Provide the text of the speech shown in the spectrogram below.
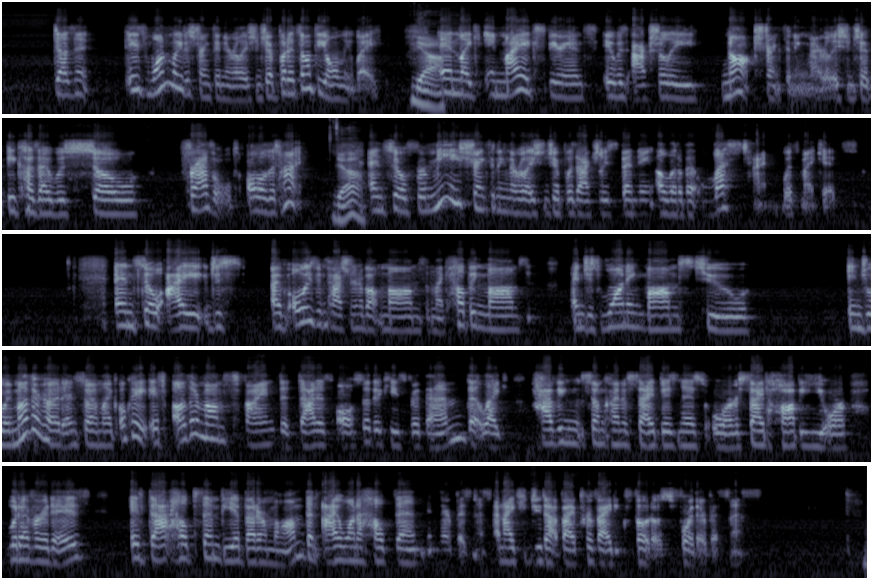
doesn't is one way to strengthen your relationship, but it's not the only way. Yeah. And like in my experience, it was actually not strengthening my relationship because I was so frazzled all the time. Yeah. And so for me, strengthening the relationship was actually spending a little bit less time with my kids. And so I just, I've always been passionate about moms and like helping moms and, just wanting moms to enjoy motherhood. And so I'm like, okay, if other moms find that that is also the case for them, that like having some kind of side business or side hobby or whatever it is, if that helps them be a better mom, then I want to help them in their business. And I can do that by providing photos for their business.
